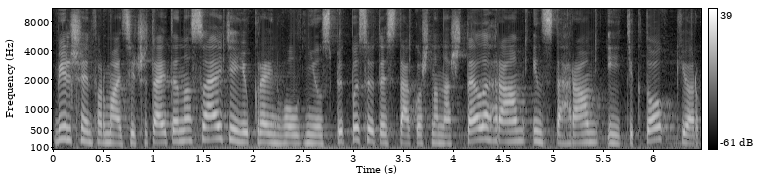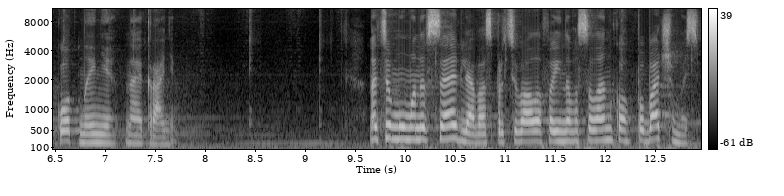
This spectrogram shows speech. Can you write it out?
Більше інформації читайте на сайті Ukraine World News. Підписуйтесь також на наш телеграм, інстаграм і тікток. QR-код нині на екрані. На цьому у мене все. Для вас працювала Фаїна Василенко. Побачимось.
